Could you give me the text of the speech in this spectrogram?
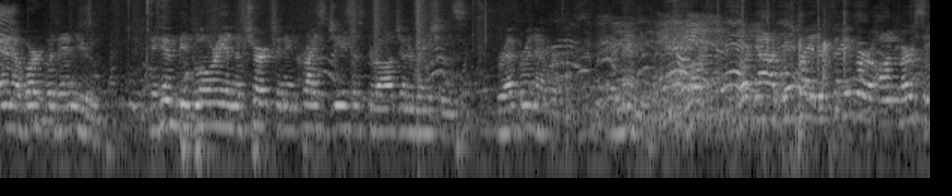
and at work within you. To him be glory in the church and in Christ Jesus through all generations, forever and ever. Amen. Lord, Lord God, we pray your favor on mercy,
